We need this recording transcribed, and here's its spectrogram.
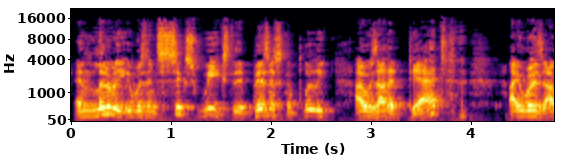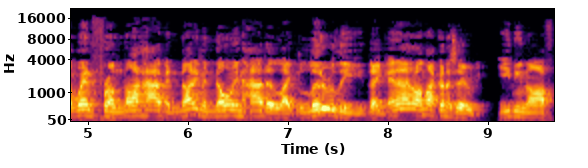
And literally, it was in six weeks, the business completely, I was out of debt. I was, I went from not having, not even knowing how to like literally, like, and I'm not going to say eating off,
